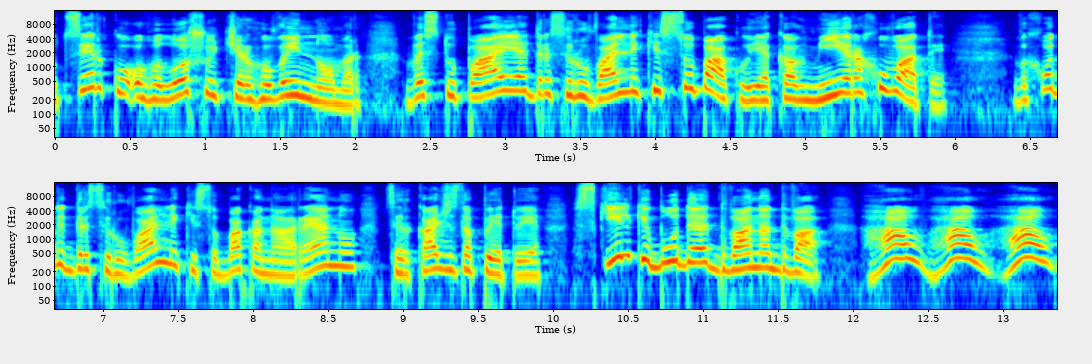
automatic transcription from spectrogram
У цирку оголошують черговий номер. Виступає дресирувальник із собакою, яка вміє рахувати. Виходить дресирувальник і собака на арену. Циркач запитує: скільки буде 2 на 2? Гав, гав, гав,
